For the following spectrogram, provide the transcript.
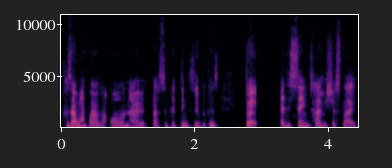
because at one point I was like, oh no, that's a good thing to do because, but at the same time, it's just like,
